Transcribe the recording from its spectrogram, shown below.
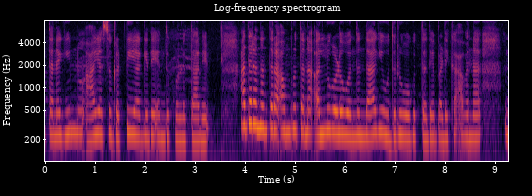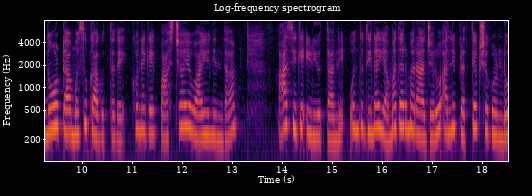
ತನಗಿನ್ನೂ ಆಯಸ್ಸು ಗಟ್ಟಿಯಾಗಿದೆ ಎಂದುಕೊಳ್ಳುತ್ತಾನೆ. ಅದರ ನಂತರ ಅಮೃತನ ಹಲ್ಲುಗಳು ಒಂದೊಂದಾಗಿ ಉದುರು ಹೋಗುತ್ತದೆ, ಬಳಿಕ ಅವನ ನೋಟ ಮಸುಕಾಗುತ್ತದೆ. ಕೊನೆಗೆ ಪಾಶ್ಚಾತ್ಯ ವಾಯುವಿನಿಂದ ಹಾಸಿಗೆ ಹಿಡಿಯುತ್ತಾನೆ. ಒಂದು ದಿನ ಯಮಧರ್ಮರಾಜರು ಅಲ್ಲಿ ಪ್ರತ್ಯಕ್ಷಗೊಂಡು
